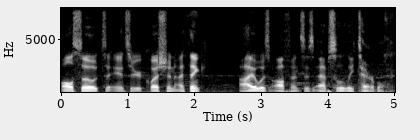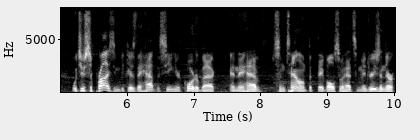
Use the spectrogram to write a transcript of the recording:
also to answer your question, I think Iowa's offense is absolutely terrible. Which is surprising because they have the senior quarterback and they have some talent, but they've also had some injuries and their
